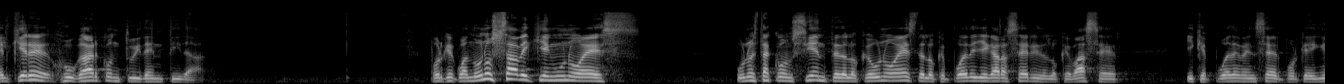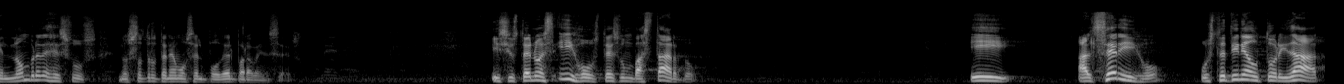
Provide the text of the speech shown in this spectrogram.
él quiere jugar con tu identidad. Porque cuando uno sabe quién uno es, uno está consciente de lo que uno es, de lo que puede llegar a ser y de lo que va a ser y que puede vencer, porque en el nombre de Jesús nosotros tenemos el poder para vencer. Y si usted no es hijo, usted es un bastardo. Y al ser hijo, usted tiene autoridad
